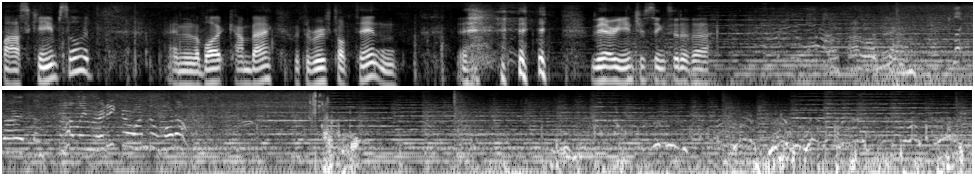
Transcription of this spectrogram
last campsite. And then the bloke come back with the rooftop tent and very interesting sort of a afternoon. Let go of them. Holly, ready? Go underwater.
